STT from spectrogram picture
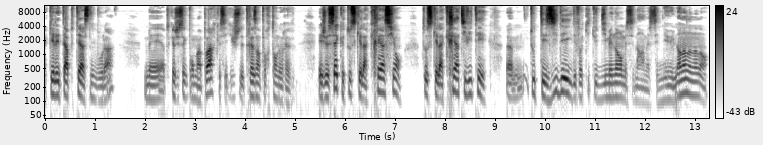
à quelle étape tu es à ce niveau-là, mais en tout cas, je sais que pour ma part, que c'est quelque chose de très important, le rêve. Et je sais que tout ce qui est la création, tout ce qui est la créativité, euh, toutes tes idées, des fois qui tu te dis, mais non, mais c'est, non, mais c'est nul. Non, non, non, non, non.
